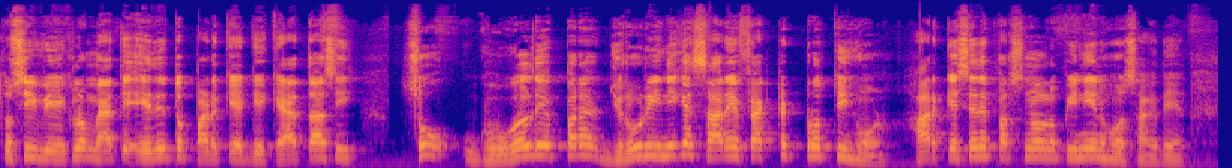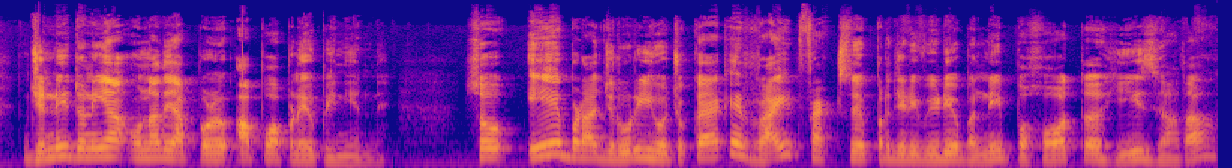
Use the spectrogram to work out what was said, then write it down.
ਤੁਸੀਂ ਵੇਖ ਲਓ, ਮੈਂ ਤੇ ਇਹਦੇ ਤੋਂ ਪੜ੍ਹ ਕੇ ਅੱਗੇ ਕਹਿਤਾ ਸੀ। ਸੋ Google ਦੇ ਉੱਪਰ ਜ਼ਰੂਰੀ ਨਹੀਂ ਕਿ ਸਾਰੇ ਫੈਕਟ ਟਰੁੱਥ ਹੀ ਹੋਣ, ਹਰ ਕਿਸੇ ਦੇ ਪਰਸਨਲ ਓਪੀਨੀਅਨ ਹੋ ਸਕਦੇ ਆ। ਜਿੰਨੀ ਦੁਨੀਆ ਉਹਨਾਂ ਦੇ ਆਪੋ ਆਪੋ ਆਪਣੇ ਓਪੀਨੀਅਨ ਨੇ। ਸੋ ਇਹ ਬੜਾ ਜ਼ਰੂਰੀ ਹੋ ਚੁੱਕਾ ਹੈ ਕਿ ਰਾਈਟ ਫੈਕਟਸ ਦੇ ਉੱਪਰ ਜਿਹੜੀ ਵੀਡੀਓ ਬਣਨੀ ਬਹੁਤ ਹੀ ਜ਼ਿਆਦਾ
